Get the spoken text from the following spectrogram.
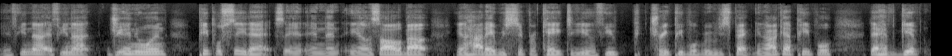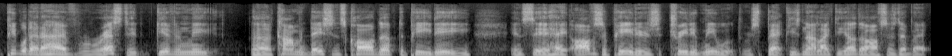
If you're not, if you're not genuine, people see that, and, and, then you know it's all about you know how they reciprocate to you. If you p- treat people with respect, you know I got people that have give people that I have arrested given me uh, commendations, called up the PD, and said, "Hey, Officer Peters treated me with respect. He's not like the other officers that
